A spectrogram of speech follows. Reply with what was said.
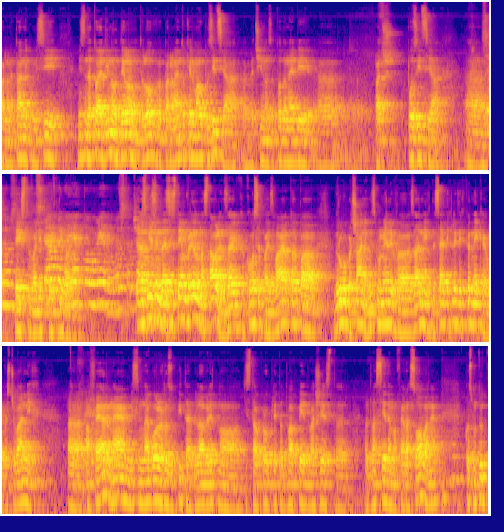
parlamentarni komisiji, mislim, da to je edino delovno telo v parlamentu, kjer ima opozicija uh, večino, zato da ne bi uh, pač pozicija teh stvari prekrivali. Jaz mislim, da je sistem v redu nastavljen. Zdaj, kako se pa izvaja, to je pa drugo vprašanje. Mi smo imeli v zadnjih desetih letih kar nekaj obveščevalnih uh, afer. Ne? Mislim, najbolj razupita je bila verjetno tista okrog leta 2005, 2006 uh, ali 2007 afera Sova, ne? ko smo tudi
